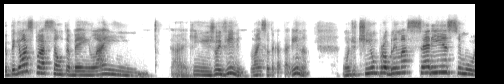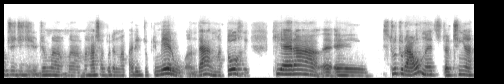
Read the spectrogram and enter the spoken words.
eu peguei uma situação também lá em aqui em Joinville, lá em Santa Catarina, onde tinha um problema seríssimo de, de, de uma, uma, uma, rachadura numa parede do primeiro andar, numa torre, que era é, é, estrutural, né? Tinha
